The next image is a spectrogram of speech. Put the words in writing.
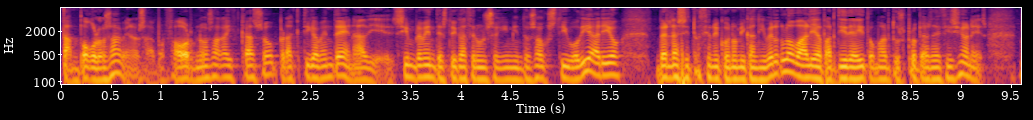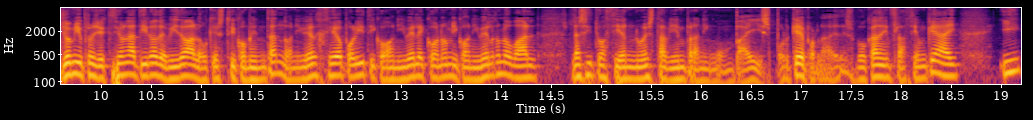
tampoco lo saben. O sea, por favor, no os hagáis caso prácticamente de nadie. Simplemente estoy que hacer un seguimiento exhaustivo diario, ver la situación económica a nivel global y a partir de ahí tomar tus propias decisiones. Yo mi proyección la tiro debido a lo que estoy comentando. A nivel geopolítico, a nivel económico, a nivel global, la situación no está bien para ningún país. ¿Por qué? Por la desbocada inflación que hay y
